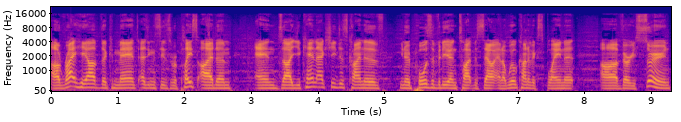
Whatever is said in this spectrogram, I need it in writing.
uh, right here, the command, as you can see, is replace item. And uh, you can actually just kind of, you know, pause the video and type this out. And I will kind of explain it uh, very soon.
